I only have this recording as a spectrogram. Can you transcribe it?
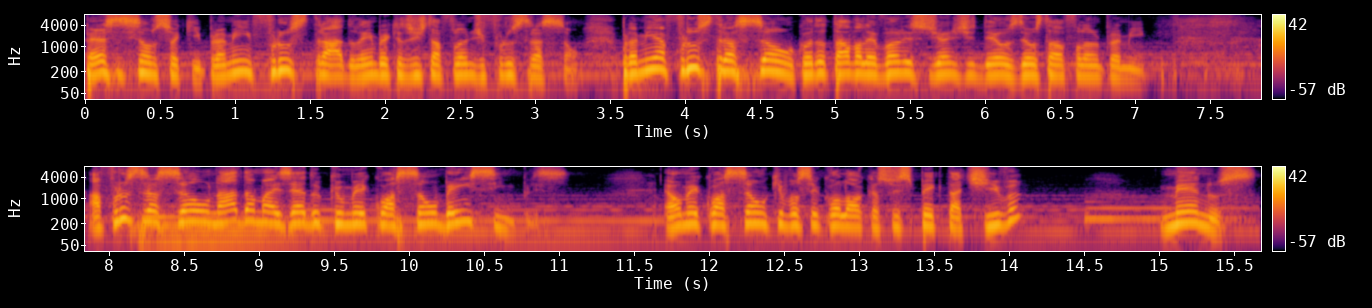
presta atenção nisso aqui. Para mim, frustrado, lembra que a gente está falando de frustração. Para mim, a frustração, quando eu estava levando isso diante de Deus, Deus estava falando para mim. A frustração nada mais é do que uma equação bem simples. É uma equação que você coloca a sua expectativa menos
